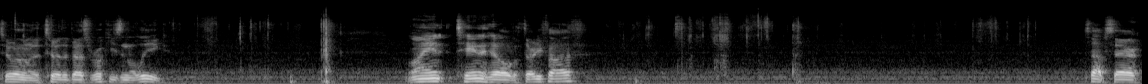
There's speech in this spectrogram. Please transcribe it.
Two of them are two of the best rookies in the league. Ryan Tannehill to 35. What's up, Sarah?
